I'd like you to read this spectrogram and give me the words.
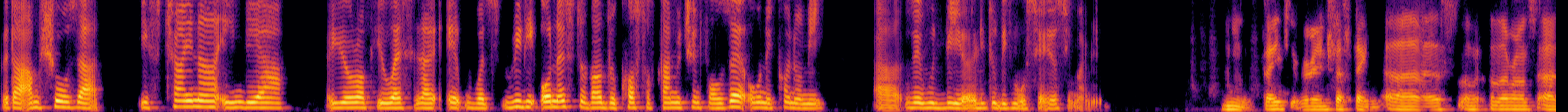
but I'm sure that if China, India, Europe, US, it was really honest about the cost of climate change for their own economy, uh, they would be a little bit more serious in my view. Mm, thank you. Very interesting. Uh, so, Laurence, uh,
